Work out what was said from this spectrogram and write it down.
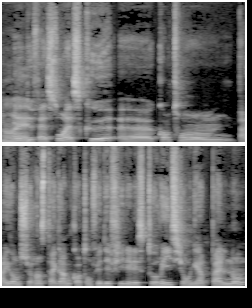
de façon à ce que euh, quand on, par exemple sur Instagram, quand on fait défiler les stories, si on regarde pas le nom,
